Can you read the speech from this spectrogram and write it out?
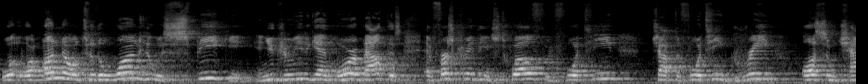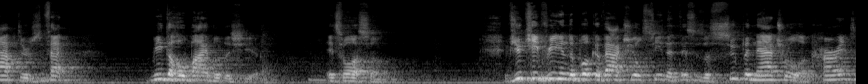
were unknown to the one who was speaking. And you can read again more about this in 1 Corinthians 12 through 14, chapter 14. Great, awesome chapters. In fact, read the whole Bible this year. It's awesome. If you keep reading the book of Acts, you'll see that this is a supernatural occurrence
